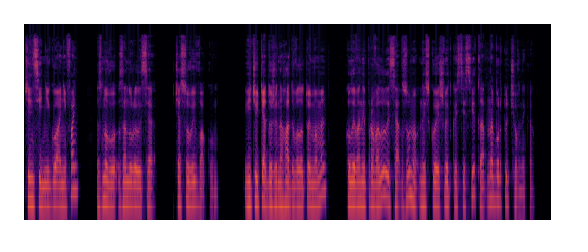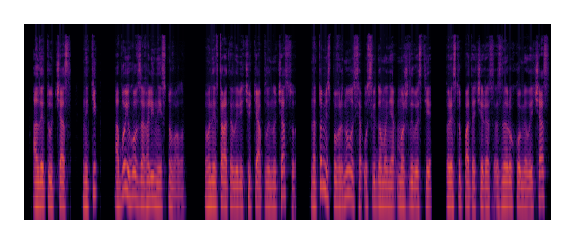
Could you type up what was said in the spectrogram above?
Чінсінь і Гуані Фань знову занурилися в часовий вакуум. Відчуття дуже нагадувало той момент, коли вони провалилися в зону низької швидкості світла на борту човника. Але тут час не тік або його взагалі не існувало. Вони втратили відчуття плину часу, натомість повернулося усвідомлення можливості переступати через знерухомілий час,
